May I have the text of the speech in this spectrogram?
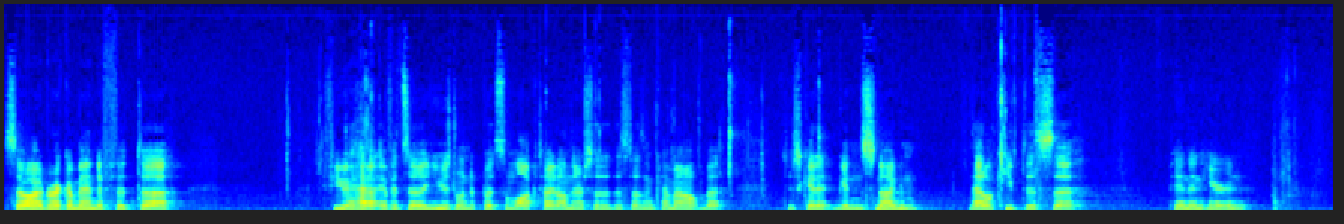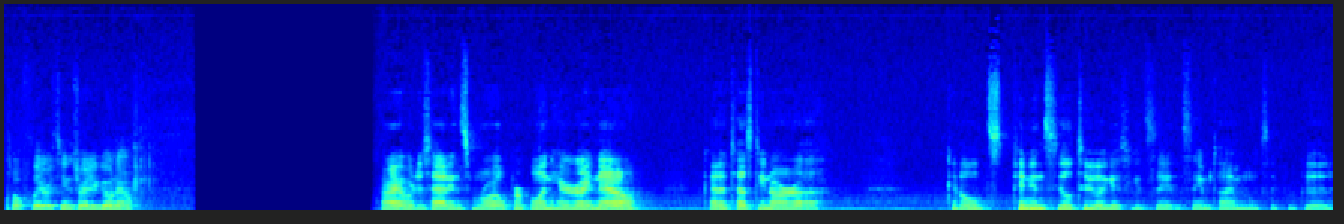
So I'd recommend if it uh, if you have if it's a used one to put some Loctite on there so that this doesn't come out. But just get it good and snug, and that'll keep this uh, pin in here, and hopefully everything's ready to go now. All right, we're just adding some royal purple in here right now, kind of testing our. Uh, Good old pinion seal too, I guess you could say at the same time. It looks like we're good.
